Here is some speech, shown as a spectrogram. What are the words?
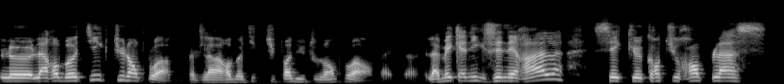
le, la robotique tue l'emploi. En fait, la robotique tue pas du tout l'emploi. En fait, la mécanique générale, c'est que quand tu remplaces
